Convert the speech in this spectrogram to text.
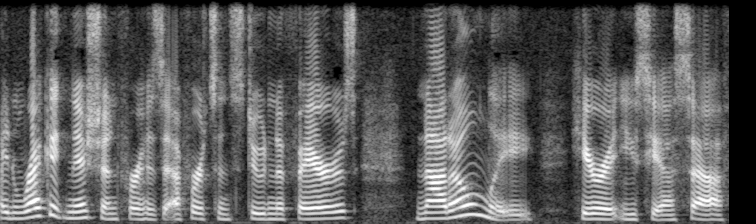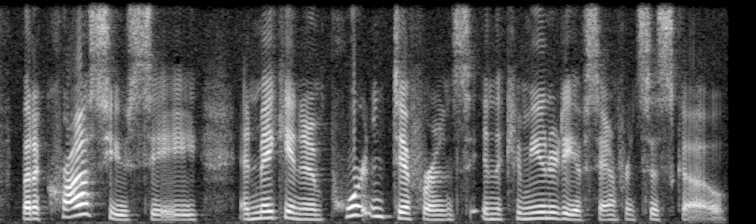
In recognition for his efforts in student affairs, not only here at UCSF, but across UC and making an important difference in the community of San Francisco.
